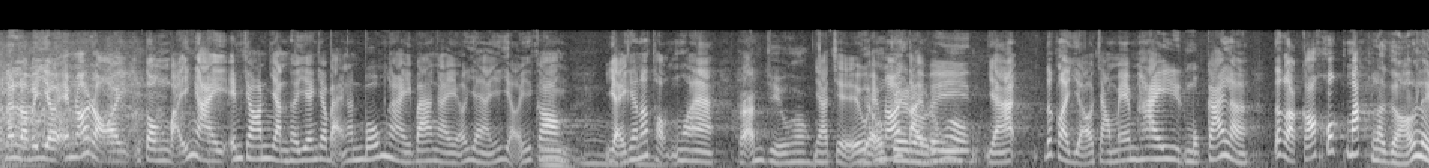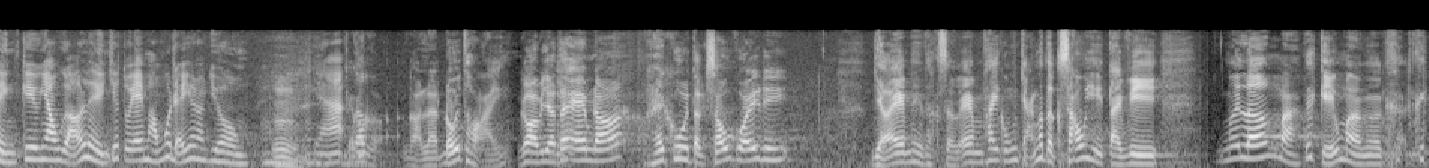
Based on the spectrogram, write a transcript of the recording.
nên là bây giờ em nói rồi tuần 7 ngày em cho anh dành thời gian cho bạn anh 4 ngày 3 ngày ở nhà với vợ với con. Vậy cho nó thuận hòa. Rồi anh chịu không? Dạ chịu Dạ, em ok nói tại rồi, đúng vì dạ tức là vợ chồng em hay một cái là tức là có khuất mắt là gỡ liền kêu nhau gỡ liền chứ tụi em không có để cho nó dồn. Ừ. dạ cái đó gọi- gọi là đối thoại. Rồi bây giờ tới em đó hãy khui tật xấu của ấy đi. Vợ em thì thật sự em thấy cũng chẳng có tật xấu gì tại vì mới lớn mà cái kiểu mà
